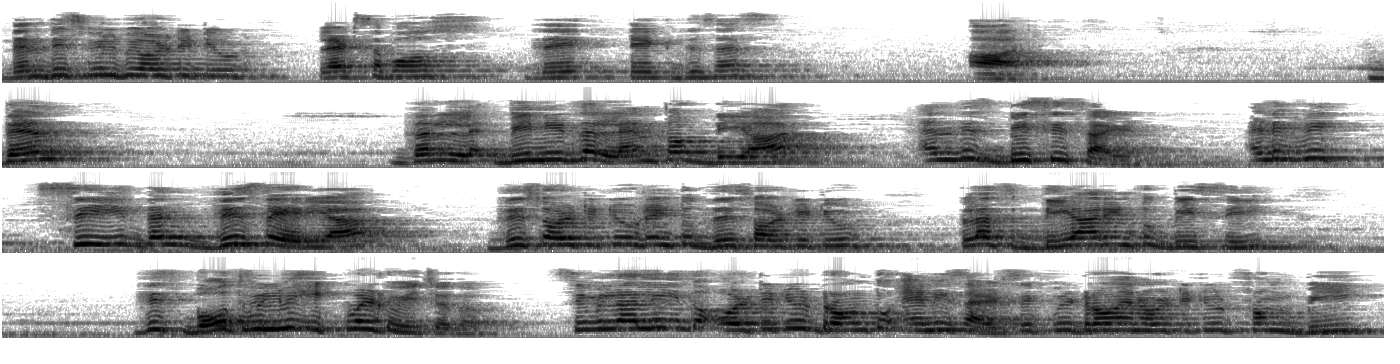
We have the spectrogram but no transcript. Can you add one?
then this will be altitude. Let's suppose they take this as R. Then the we need the length of dr and this BC side. And if we see then this area this altitude into this altitude plus dr into BC this both will be equal to each other. Similarly in the altitude drawn to any sides if we draw an altitude from B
